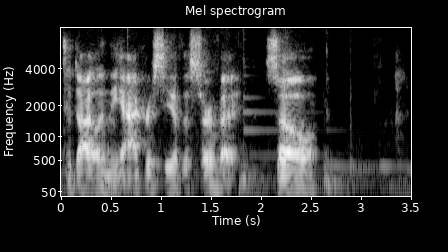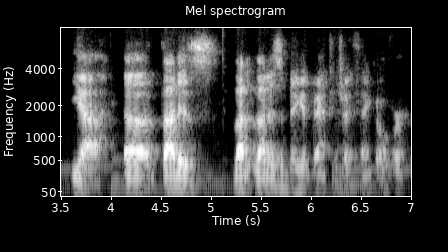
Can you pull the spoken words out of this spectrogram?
to dial in the accuracy of the survey. So yeah, uh, that is that that is a big advantage I think over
